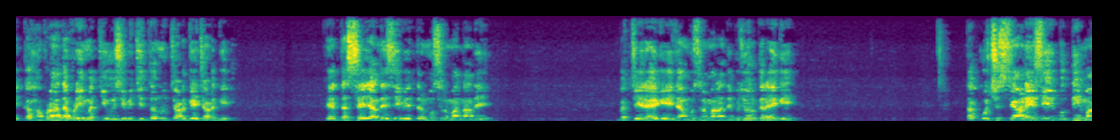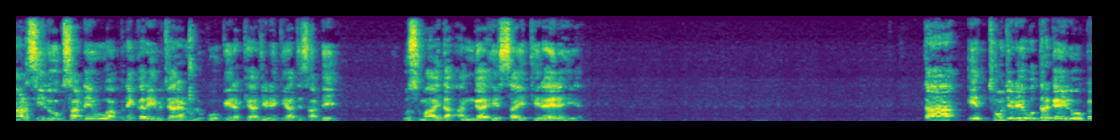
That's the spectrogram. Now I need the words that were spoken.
ਇੱਕ ਹਫੜਾ ਦਫੜੀ ਮੱਚੀ ਹੋਈ ਸੀ ਵੀ ਜਿੱਧਰ ਨੂੰ ਚੜ ਗਏ ਚੜ ਗਏ। ਫਿਰ ਦੱਸੇ ਜਾਂਦੇ ਸੀ ਵੀ ਇੱਧਰ ਮੁਸਲਮਾਨਾਂ ਦੇ ਬੱਚੇ ਰਹਿ ਗਏ ਜਾਂ ਮੁਸਲਮਾਨਾਂ ਦੇ ਬਜ਼ੁਰਗ ਰਹਿ ਗਏ। ਤਾਂ ਕੁਝ ਸਿਆਣੇ ਸੀ, ਬੁੱਧੀਮਾਨ ਸੀ ਲੋਕ ਸਾਡੇ, ਉਹ ਆਪਣੇ ਘਰੇ ਵਿਚਾਰਿਆਂ ਨੂੰ ਲੁਕੋ ਕੇ ਰੱਖਿਆ, ਜਿਹੜੇ ਕਿ ਅੱਜ ਸਾਡੇ ਉਹ ਸਮਾਜ ਦਾ ਅੰਗ ਹੈ, ਹਿੱਸਾ ਇੱਥੇ ਰਹਿ ਰਹੇ ਹੈ। ਤਾਂ ਇੱਥੋਂ ਜਿਹੜੇ ਉਧਰ ਗਏ ਲੋਕ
